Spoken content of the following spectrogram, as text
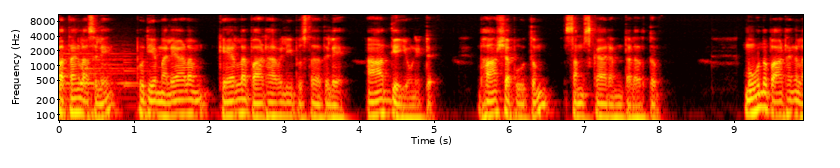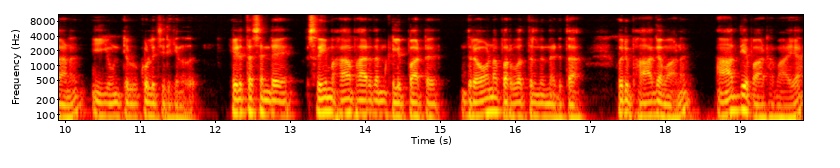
പത്താം ക്ലാസ്സിലെ പുതിയ മലയാളം കേരള പാഠാവലി പുസ്തകത്തിലെ ആദ്യ യൂണിറ്റ് ഭാഷ പൂത്തും സംസ്കാരം തളർത്തും. മൂന്ന് പാഠങ്ങളാണ് ഈ യൂണിറ്റ് ഉൾക്കൊള്ളിച്ചിരിക്കുന്നത്. എഴുത്തച്ഛന്റെ ശ്രീ മഹാഭാരതം കിളിപ്പാട്ട് ദ്രോണപർവത്തിൽ നിന്നെടുത്ത ഒരു ഭാഗമാണ് ആദ്യ പാഠമായ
